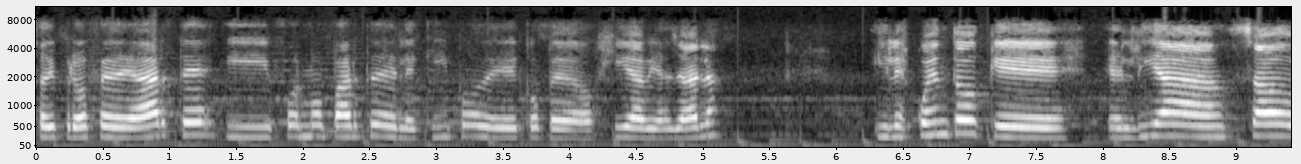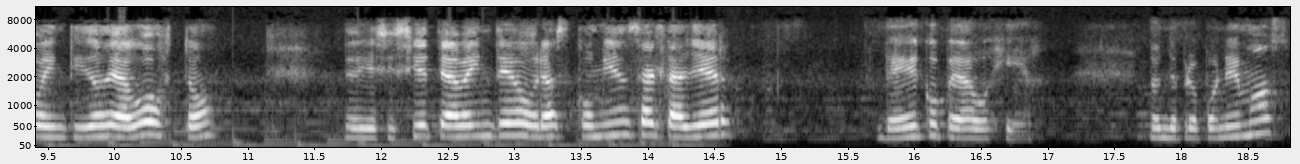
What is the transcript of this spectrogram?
soy profe de arte y formo parte del equipo de Ecopedagogía Viayala. Y les cuento que el día sábado 22 de agosto, de 17 a 20 horas, comienza el taller de Ecopedagogía, donde proponemos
